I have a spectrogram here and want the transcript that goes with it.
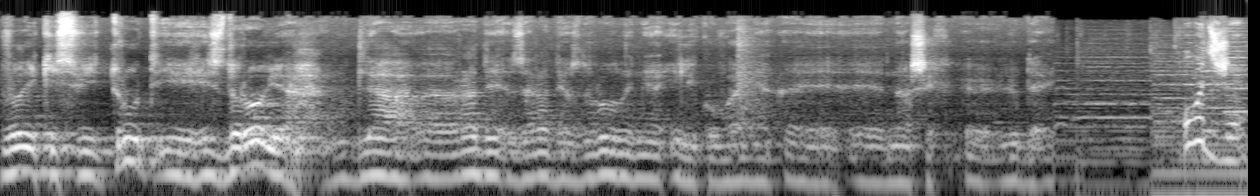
великий свій труд і здоров'я для е, ради заради оздоровлення і лікування наших людей. Отже,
